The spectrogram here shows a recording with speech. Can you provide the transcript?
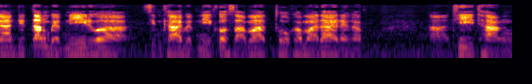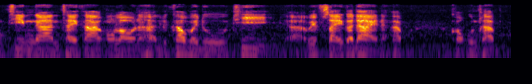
งานติดตั้งแบบนี้หรือว่าสินค้าแบบนี้ก็สามารถโทรเข้ามาได้นะครับที่ทางทีมงานไทยคาของเรานะฮะหรือเข้าไปดูที่เว็บไซต์ก็ได้นะครับ ขอบคุณครับ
